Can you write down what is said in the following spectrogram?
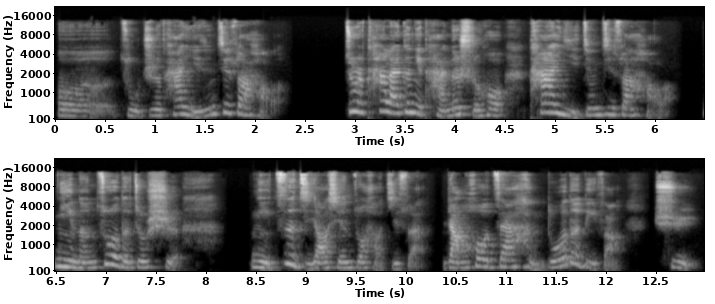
呃组织，他已经计算好了。就是他来跟你谈的时候，他已经计算好了。你能做的就是你自己要先做好计算，然后在很多的地方去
